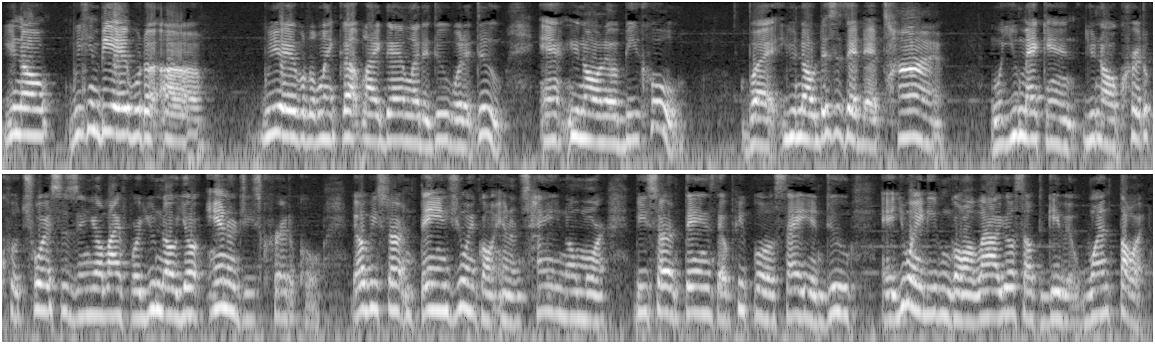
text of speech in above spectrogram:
you know, we can be able to. uh we able to link up like that and let it do what it do. And you know and it'll be cool. But you know this is at that time when you making you know critical choices in your life where you know your energy's critical. There'll be certain things you ain't gonna entertain no more. Be certain things that people will say and do and you ain't even gonna allow yourself to give it one thought.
